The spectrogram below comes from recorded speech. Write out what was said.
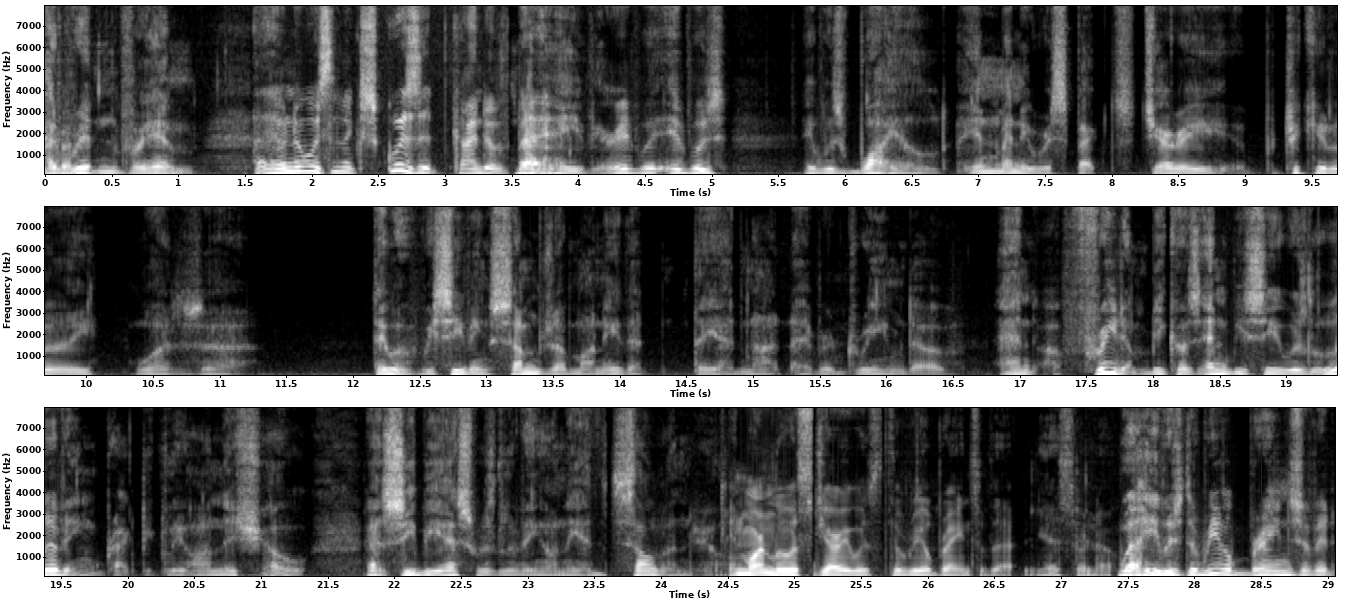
had written for him. and it was an exquisite kind of behavior. It, it was, it was wild in many respects. Jerry, particularly, was. Uh, they were receiving sums of money that they had not ever dreamed of, and uh, freedom because NBC was living practically on this show uh, as CBS was living on the Ed Sullivan show. And Martin Lewis, Jerry was the real brains of that, yes or no? Well, he was the real brains of it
